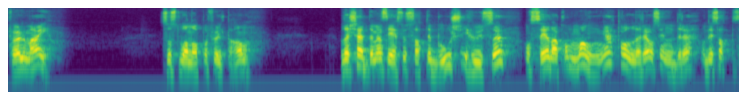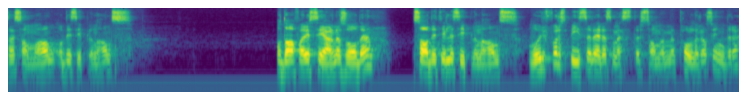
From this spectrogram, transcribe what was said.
'Følg meg.' Så sto han opp og fulgte han. Og Det skjedde mens Jesus satt til bords i huset. Og se, da kom mange tollere og syndere, og de satte seg sammen med han og disiplene hans. Og da fariseerne så det, sa de til disiplene hans, 'Hvorfor spiser deres mester sammen med tollere og syndere?'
